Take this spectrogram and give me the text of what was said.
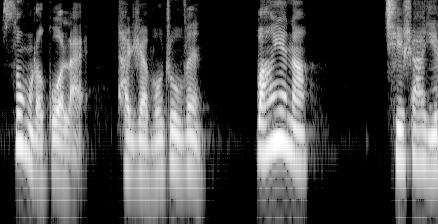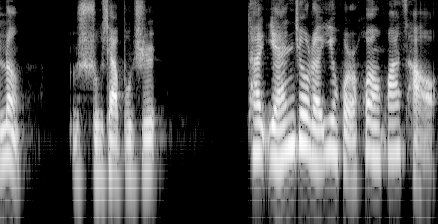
送了过来。他忍不住问：“王爷呢？”七杀一愣：“属下不知。”他研究了一会儿幻花草，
